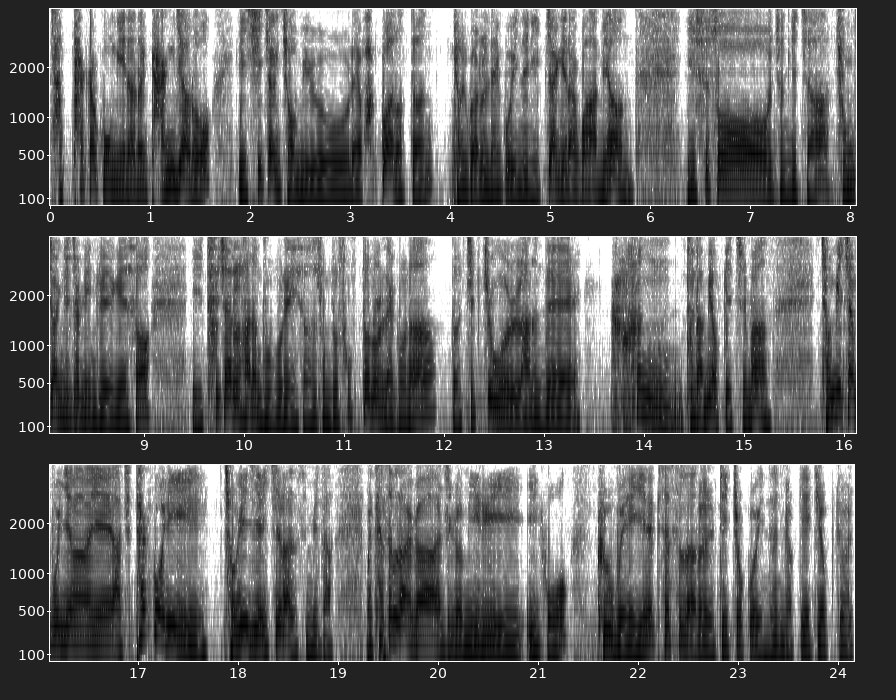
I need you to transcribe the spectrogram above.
자타가 공이라는 강자로 이 시장 점유율에 확고한 어떤 결과를 내고 있는 입장이라고 하면 이 수소 전기차 중장기적인 계획에서 이 투자를 하는 부분에 있어서 좀 더 속도를 내거나 또 집중을 하는데 큰 부담이 없겠지만 전기차 분야에 아직 패권이 정해져 있질 않습니다. 뭐 테슬라가 지금 1위이고 그 외에 테슬라를 뒤쫓고 있는 몇 개의 기업들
